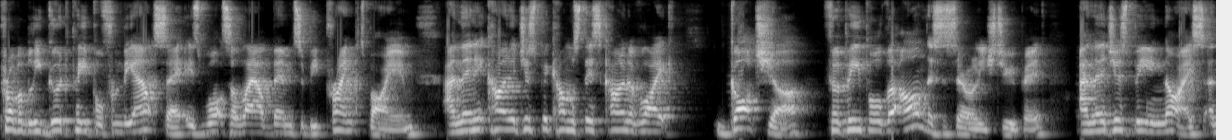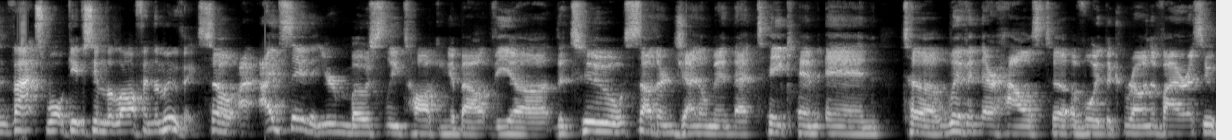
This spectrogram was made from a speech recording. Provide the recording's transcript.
probably good people from the outset is what's allowed them to be pranked by him. And then it kind of just becomes this kind of like gotcha for people that aren't necessarily stupid and they're just being nice. And that's what gives him the laugh in the movie. So I, I'd say that you're mostly talking about the uh, the two Southern gentlemen that take him in to live in their house to avoid the coronavirus, who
